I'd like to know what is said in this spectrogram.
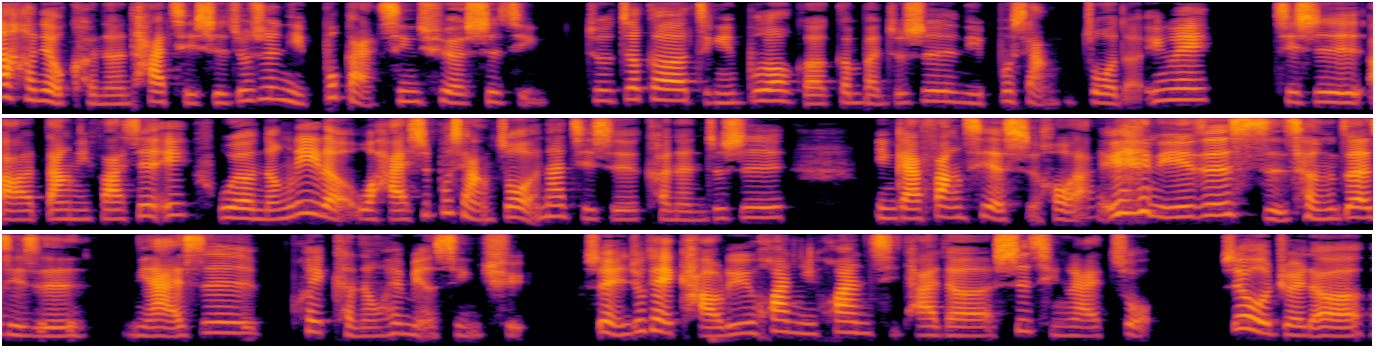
那很有可能它其实就是你不感兴趣的事情，就这个经营部落格根本就是你不想做的。因为其实啊，当你发现诶我有能力了，我还是不想做，那其实可能就是应该放弃的时候啊。因为你一直死撑着，其实你还是会可能会没有兴趣，所以你就可以考虑换一换其他的事情来做。所以我觉得，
